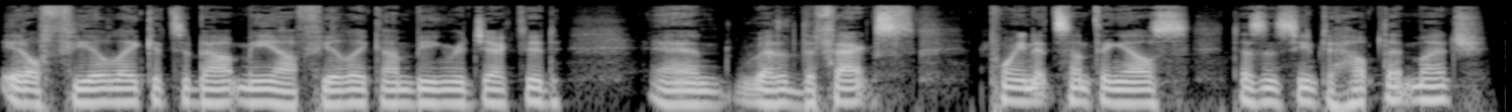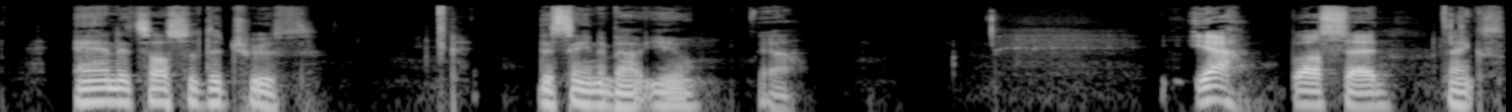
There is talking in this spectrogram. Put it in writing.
It'll feel like it's about me. I'll feel like I'm being rejected, and whether the facts point at something else doesn't seem to help that much. And it's also the truth. This ain't about you. Yeah, yeah. Well said. Thanks.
